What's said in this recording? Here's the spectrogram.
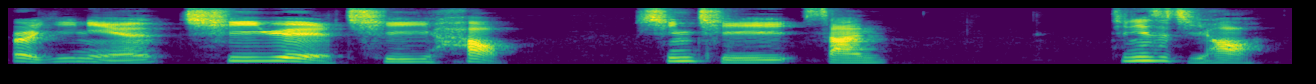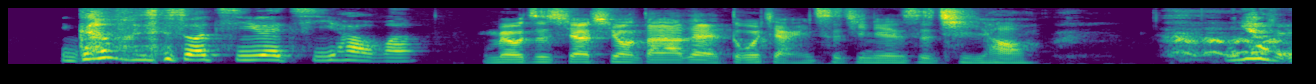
二一年七月七号，星期三。今天是几号？你刚不是说七月七号吗？我没有，只是希望大家再多讲一次。今天是七号，你很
